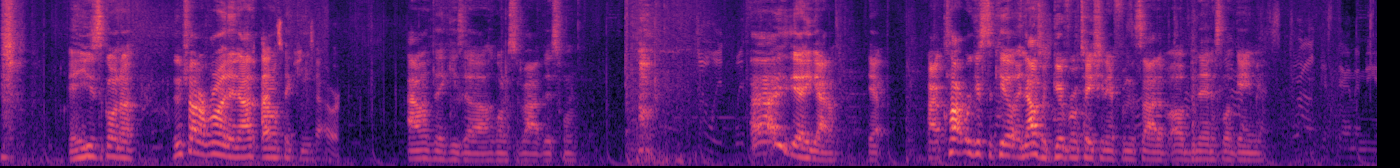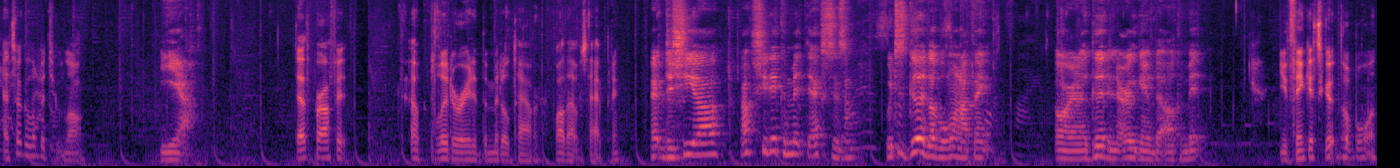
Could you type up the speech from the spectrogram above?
and he's gonna. Then try to run, and I, I don't think he. tower. I don't think he's uh gonna survive this one. uh, yeah, he got him. Yep. All right, Clockwork gets the kill, and that was a good rotation in from the side of uh, Banana Slug Gaming. That took a little bit too long. Yeah. Death Prophet obliterated the middle tower while that was happening. Uh, Did she uh? Oh, she did commit the exorcism, which is good level one, I think, or uh, good in the early game to uh, commit. You think it's good level one?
